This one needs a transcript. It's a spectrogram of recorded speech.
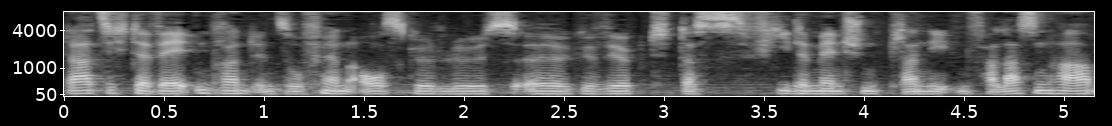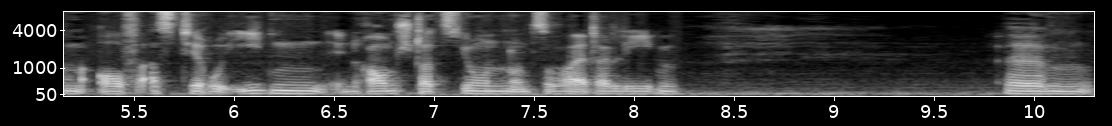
Da hat sich der Weltenbrand insofern ausgelöst, äh, gewirkt, dass viele Menschen Planeten verlassen haben, auf Asteroiden, in Raumstationen und so weiter leben. Ähm,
